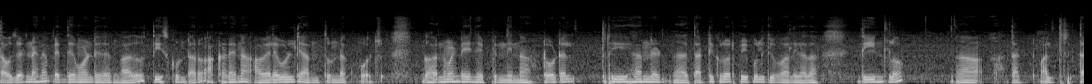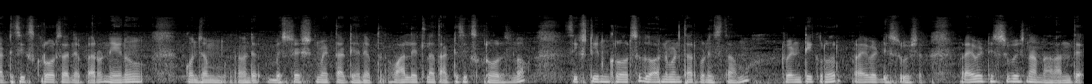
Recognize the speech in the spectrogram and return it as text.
థౌజండ్ అయినా పెద్ద అమౌంట్ ఏం కాదు తీసుకుంటారు. అక్కడైనా అవైలబిలిటీ అంత ఉండకపోవచ్చు. గవర్నమెంట్ ఏం చెప్పింది నిన్న? Total three hundred thirty crore పీపుల్కి ఇవ్వాలి కదా. దీంట్లో థర్టీ వాళ్ళు థర్టీ సిక్స్ క్రోర్స్ అని చెప్పారు. నేను కొంచెం అంటే బెస్ట్ ఎస్టిమేట్ థర్టీ అని చెప్తాను వాళ్ళు ఇట్లా థర్టీ సిక్స్ క్రోర్స్లో సిక్స్టీన్ క్రోర్స్ గవర్నమెంట్ తరపున ఇస్తాము. Twenty crore private distribution private distribution అన్నారు అంతే.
